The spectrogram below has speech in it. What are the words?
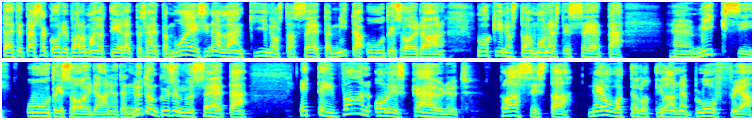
tai te tässä kohdin varmaan jo tiedätte sen, että mua ei sinällään kiinnosta se, että mitä uutisoidaan. Mua kiinnostaa monesti se, että eh, miksi uutisoidaan. Joten nyt on kysymys se, että ettei vaan olisi käynyt klassista neuvottelutilanne bluffia.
